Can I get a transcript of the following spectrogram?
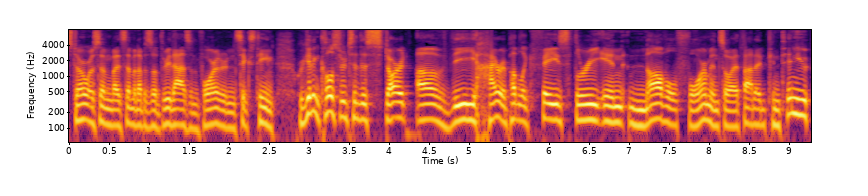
Star Wars 7 by 7 episode 3416. We're getting closer to the start of the High Republic Phase 3 in novel form, and so I thought I'd continue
